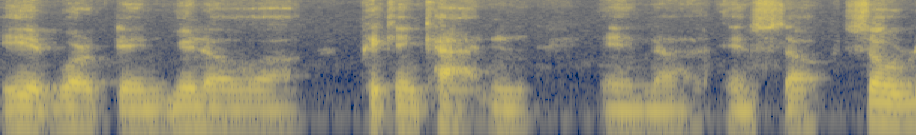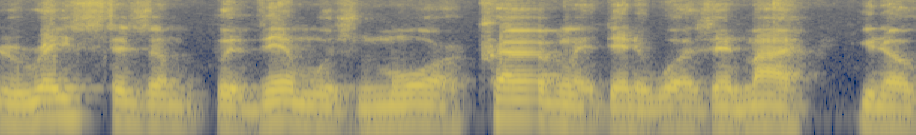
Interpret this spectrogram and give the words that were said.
He had worked in you know picking cotton and uh, and stuff. So the racism with them was more prevalent than it was in my you know,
